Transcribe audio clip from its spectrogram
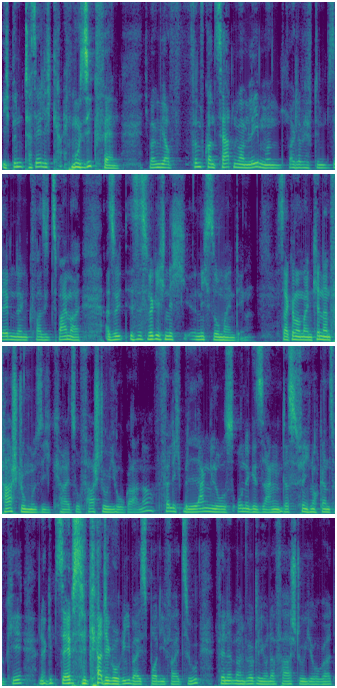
ich bin tatsächlich kein Musikfan. War irgendwie auf fünf Konzerten in meinem Leben und war, glaube ich, auf demselben dann quasi zweimal. Also es ist wirklich nicht, nicht so mein Ding ich sage immer meinen Kindern Fahrstuhlmusik, halt so Fahrstuhl-Yoga, ne? Völlig belanglos, ohne Gesang. Das finde ich noch ganz okay. Und da gibt es selbst eine Kategorie bei Spotify zu. Findet man wirklich unter Fahrstuhl-Joghurt,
